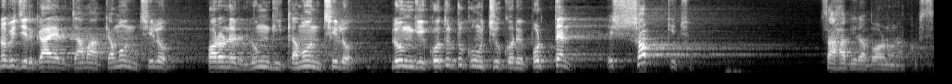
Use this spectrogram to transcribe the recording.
নবীজির গায়ের জামা কেমন ছিল? পরনের লুঙ্গি কেমন ছিল? লুঙ্গি কতটুকু উঁচু করে পড়তেন এই সব কিছু সাহাবিরা বর্ণনা করছে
